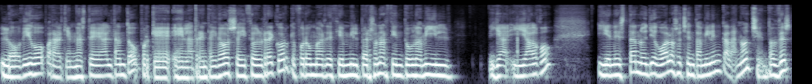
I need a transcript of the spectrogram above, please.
Lo digo para quien no esté al tanto, porque en la 32 se hizo el récord, que fueron más de 100.000 personas, 101.000 y, y algo, y en esta no llegó a los 80.000 en cada noche. Entonces,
